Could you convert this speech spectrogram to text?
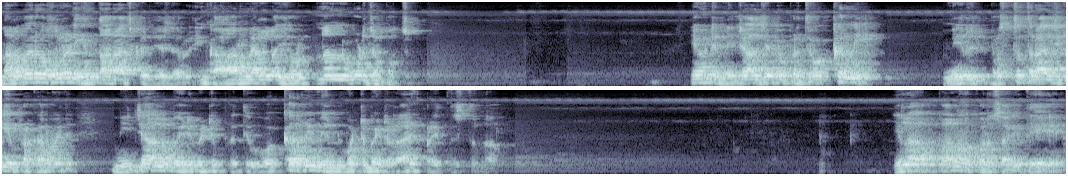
నలభై రోజుల్లో ఎంత అరాచకం చేశారు. ఇంకా ఆరు నెలల్లో ఎవరు నన్ను కూడా చెప్పచ్చు ఏమంటే నిజాలు చెప్పే ప్రతి ఒక్కరిని మీరు ప్రస్తుత రాజకీయ ప్రకారం అయితే నిజాలు బయటపెట్టే ప్రతి ఒక్కరిని మీరు మట్టబెట్టడానికి ప్రయత్నిస్తున్నారు. ఇలా పాలన కొనసాగితే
